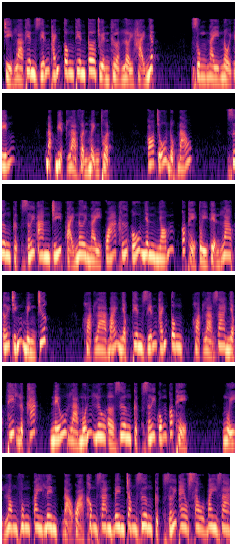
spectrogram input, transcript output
Chỉ là thiên diễn thánh tông thiên cơ truyền thừa lợi hại nhất. Dùng này nổi tiếng. Đặc biệt là vận mệnh thuật. Có chỗ độc đáo. Dương cực giới an trí tại nơi này quá khứ cố nhân nhóm có thể tùy tiện lao tới chính mình trước. Hoặc là bái nhập thiên diễn thánh tông, hoặc là gia nhập thế lực khác, nếu là muốn lưu ở dương cực giới cũng có thể. Ngụy Long vung tay lên, đạo quả không gian bên trong dương cực giới theo sau bay ra,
